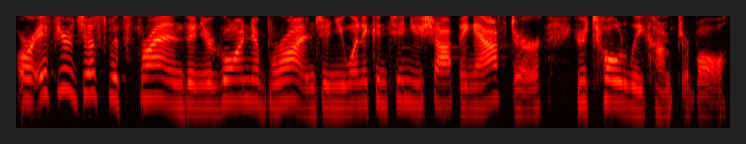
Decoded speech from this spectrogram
or if you're just with friends and you're going to brunch and you want to continue shopping after, you're totally comfortable.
